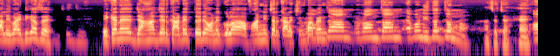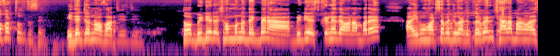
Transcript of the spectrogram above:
Ali ভাই ঠিক আছে? জি জি। এখানে জাহাজের কাঠের তৈরি অনেকগুলো ফার্নিচার কালেকশন পাবেন। রমজান রমজান এবং ঈদের জন্য আচ্ছা আচ্ছা হ্যাঁ। অফার চলতেছে। ঈদের জন্য অফার তো ভিডিওটা সম্পূর্ণ দেখবেন ভিডিও স্ক্রিনে দেওয়া নাম্বারে ইমো হোয়াটসঅ্যাপে যোগাযোগ করবেন। সারা বাংলাদেশ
